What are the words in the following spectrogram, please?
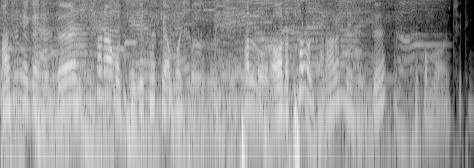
있어 맞습니까 님들 추천하고 즐겨찾기 한 번씩 보내주세요 탈론 어나 탈론 잘하는데 님들? 잠깐만 채팅.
